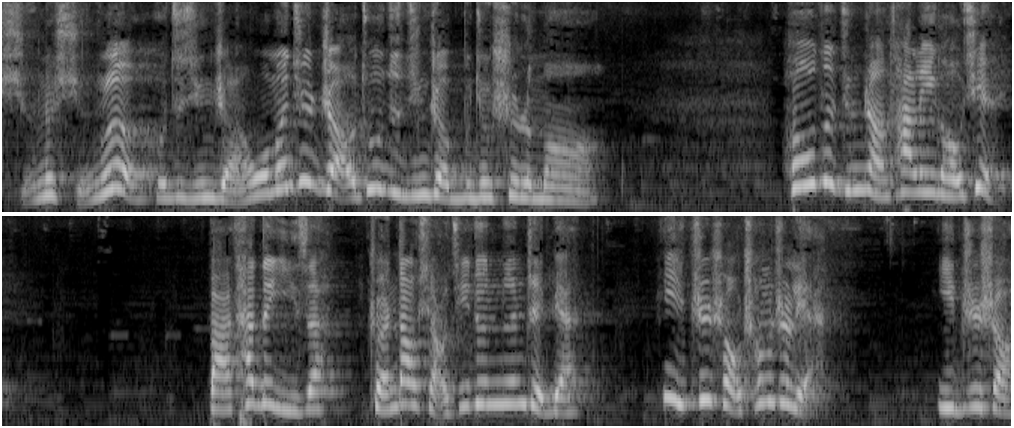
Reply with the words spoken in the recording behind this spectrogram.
行了行了，猴子警长，我们去找兔子警长不就是了吗？猴子警长叹了一口气，把他的椅子转到小鸡墩墩这边，一只手撑着脸，一只手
